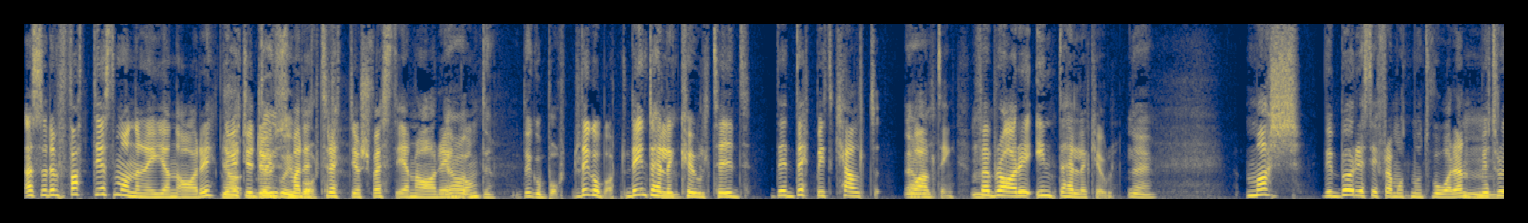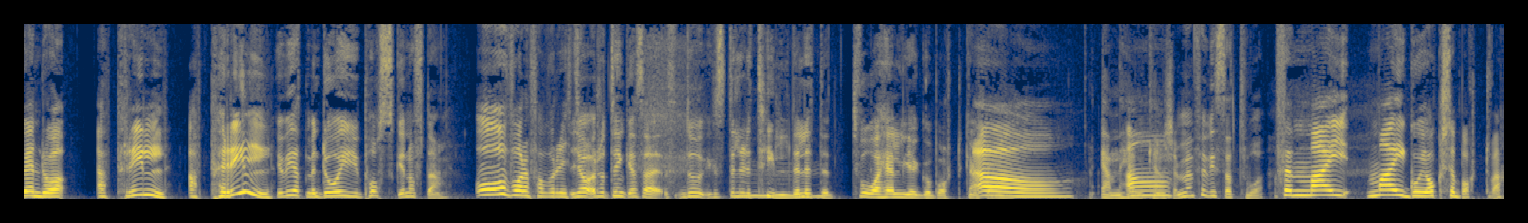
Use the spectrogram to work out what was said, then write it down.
Alltså den fattigaste månaden är januari. Det Ja, vet ju du som ju hade bort. 30-årsfest i januari en Ja, gång. det, det går bort. Det går bort. Det är inte heller kul tid. Det är deppigt, kallt och Ja. allting. Februari är inte heller kul. Nej. Mars, vi börjar se framåt mot våren. Mm. Men jag tror ändå april, april! Jag vet men då är ju påsken ofta. Åh, våran favorit. Ja då tänker jag så här, då ställer det till det lite. Två helger går bort kanske. Åh. En helg Ah. kanske men för vissa två. För maj, maj går ju också bort va?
